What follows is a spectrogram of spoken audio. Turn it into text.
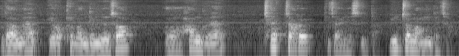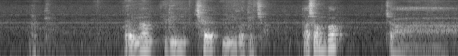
그 다음에 이렇게 만들면서 어, 한글에 채자를 디자인했습니다. 윤자만 하면 되죠. 이렇게. 그러면 림채윤이가 되죠. 다시 한번 자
